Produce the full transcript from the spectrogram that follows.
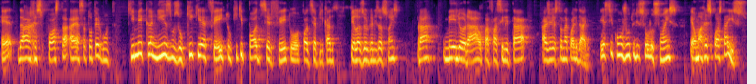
É dar a resposta a essa tua pergunta. Que mecanismos, o que, que é feito, o que, que pode ser feito ou pode ser aplicado pelas organizações para melhorar ou para facilitar a gestão da qualidade. Esse conjunto de soluções é uma resposta a isso.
